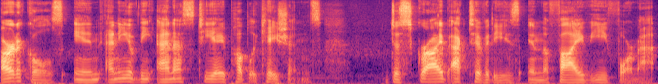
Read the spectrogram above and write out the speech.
articles in any of the NSTA publications describe activities in the 5e format.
